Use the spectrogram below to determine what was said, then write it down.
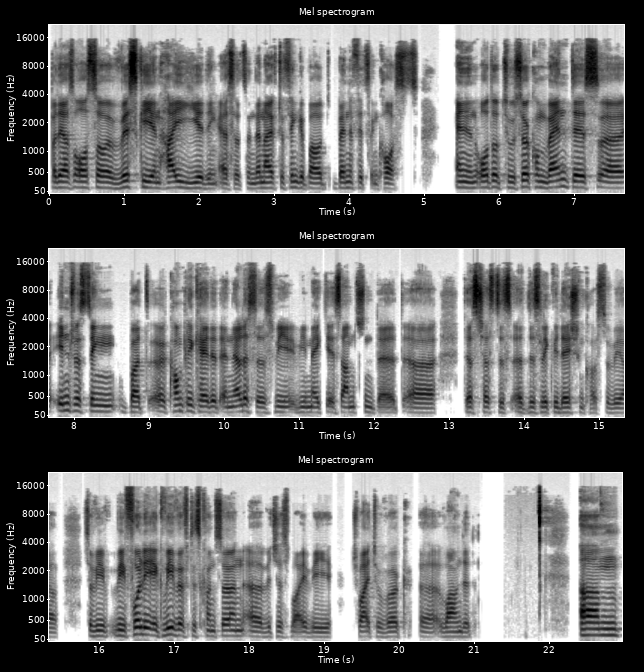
But there's also risky and high yielding assets, and then I have to think about benefits and costs. And in order to circumvent this uh, interesting but uh, complicated analysis, we, we make the assumption that uh, there's just this, uh, this liquidation cost. So we are so we, we fully agree with this concern, uh, which is why we try to work uh, around it. Um,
